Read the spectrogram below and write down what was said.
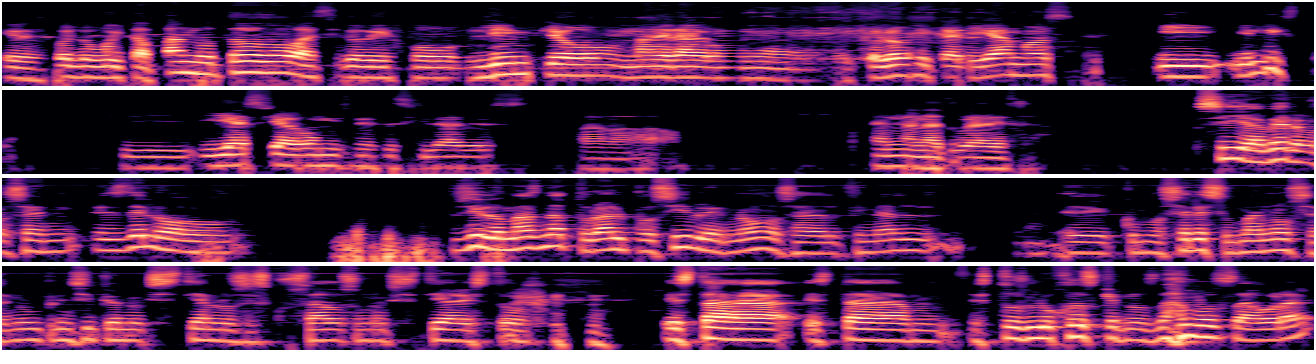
y después lo voy tapando todo, así lo dejo limpio, madera como ecológica, digamos, y, listo. Y, así hago mis necesidades uh, en la naturaleza. Sí, a ver, o sea, es de lo, pues sí, lo más natural posible, ¿no? O sea, al final, eh, como seres humanos, en un principio no existían los excusados o no existía esto, esta, esta, estos lujos que nos damos ahora.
